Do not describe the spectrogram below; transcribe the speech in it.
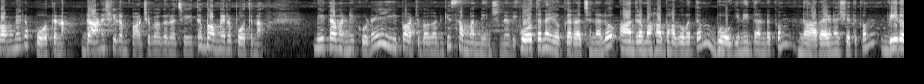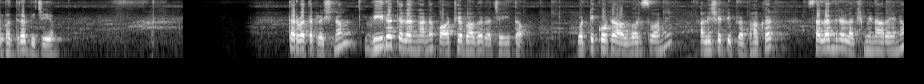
బమ్మెర పోతన. దానశీలం పాఠ్యభాగ రచయిత బమ్మెర పోతన. మిగతావన్నీ కూడా ఈ పాఠ్యభాగానికి సంబంధించినవి. పోతన యొక్క రచనలు ఆంధ్ర మహాభాగవతం భోగిని దండకం నారాయణ శతకం వీరభద్ర విజయం. తర్వాత ప్రశ్న వీర తెలంగాణ పాఠ్యభాగ రచయిత. వట్టికోట అల్వార్ స్వామి అలిశెట్టి ప్రభాకర్ సలంద్ర లక్ష్మీనారాయణ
